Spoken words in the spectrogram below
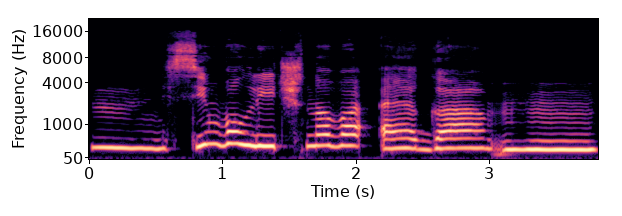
Символ личного эго.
